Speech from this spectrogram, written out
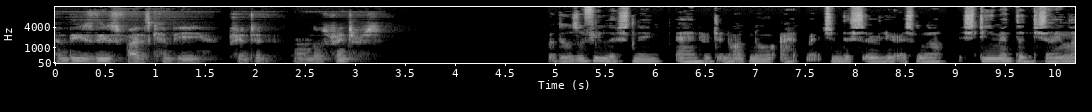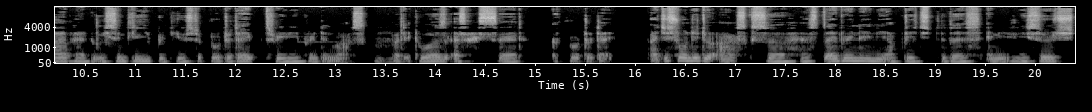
and these these files can be printed on those printers For those of you listening and who do not know, I had mentioned this earlier as well. This team at the Design Lab had recently produced a prototype 3D printed mask, mm-hmm. but it was, as I said, a prototype. I just wanted to ask, sir, has there been any updates to this? Any research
